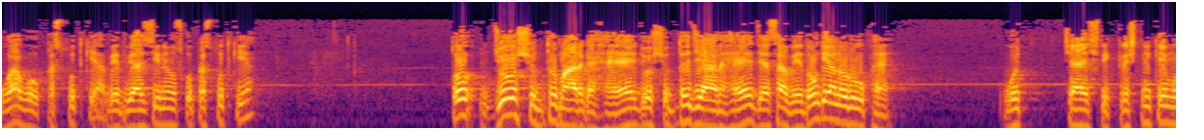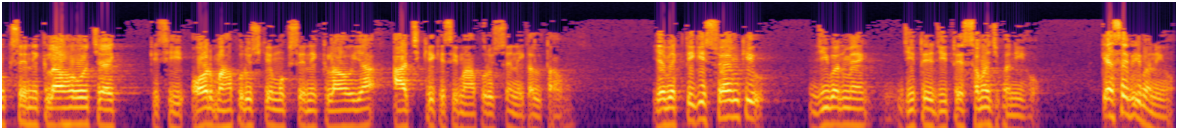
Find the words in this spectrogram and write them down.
हुआ, वो प्रस्तुत किया। वेद व्यास जी ने उसको प्रस्तुत किया। तो जो शुद्ध मार्ग है, जो शुद्ध ज्ञान है, जैसा वेदों के अनुरूप है, वो चाहे श्री कृष्ण के मुख से निकला हो, चाहे किसी और महापुरुष के मुख से निकला हो, या आज के किसी महापुरुष से निकलता हो, या व्यक्ति की स्वयं की जीवन में जीते जीते समझ बनी हो। कैसे भी बनी हो।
